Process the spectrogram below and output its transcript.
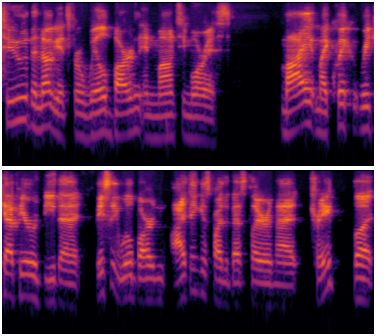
to the Nuggets for Will Barton and Monte Morris. My my quick recap here would be that basically Will Barton I think is probably the best player in that trade, but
